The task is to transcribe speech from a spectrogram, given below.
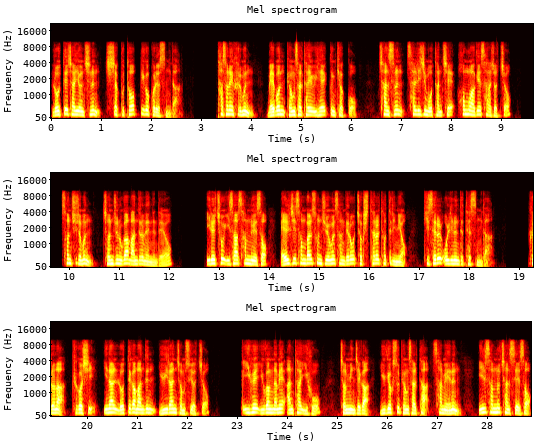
롯데 자이언츠는 시작부터 삐걱거렸습니다. 타선의 흐름은 매번 병살타에 의해 끊겼고 찬스는 살리지 못한 채 허무하게 사라졌죠. 선취점은 전준우가 만들어냈는데요. 1회 초 2사 3루에서 LG 선발 손주영을 상대로 적시타를 터뜨리며 기세를 올리는 듯 했습니다. 그러나 그것이 이날 롯데가 만든 유일한 점수였죠. 2회 유강남의 안타 이후 전민재가 유격수 병살타 3회에는 1, 3루 찬스에서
